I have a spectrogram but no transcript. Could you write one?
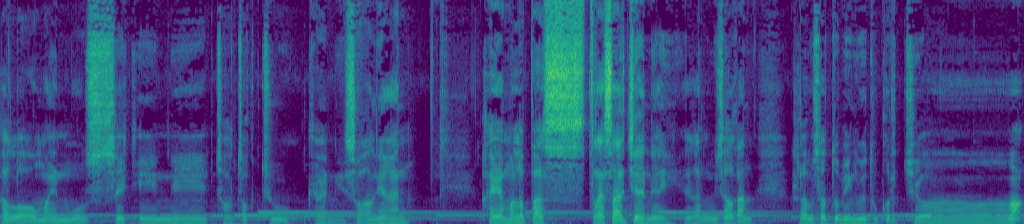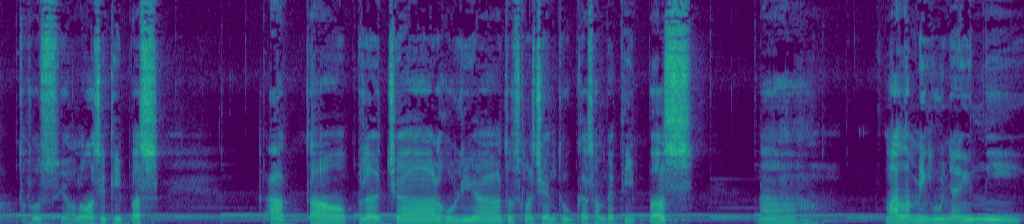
Kalau main musik ini cocok juga nih soalnya kan kayak melepas stres aja nih ya kan? Misalkan dalam satu minggu itu kerja terus ya Allah ngasih tipes atau belajar kuliah terus ngerjain tugas sampai tipes. Nah malam minggunya ini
